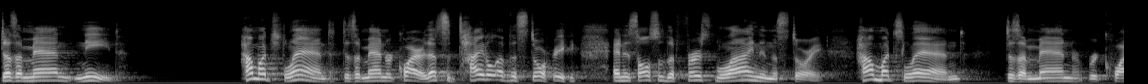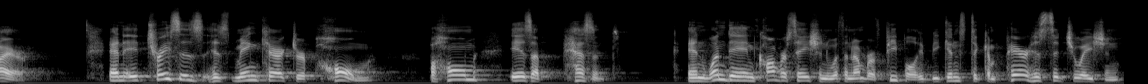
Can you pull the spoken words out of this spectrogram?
Does a Man Need? How much land does a man require? That's the title of the story, and it's also the first line in the story. How much land does a man require? And it traces his main character, Pahom. Pahom is a peasant. And one day, in conversation with a number of people, he begins to compare his situation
